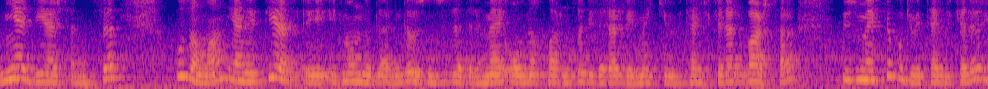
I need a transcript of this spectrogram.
Niyə deyərsinizsə, bu zaman, yəni digər e, idman növlərində özünüzü zədələmək, oynaqlarınıza bir zərər vermək kimi bir təhlükələr varsa, üzməkdə bu gibi təhlükələr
